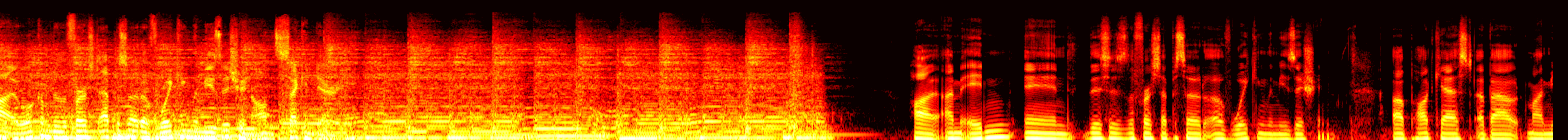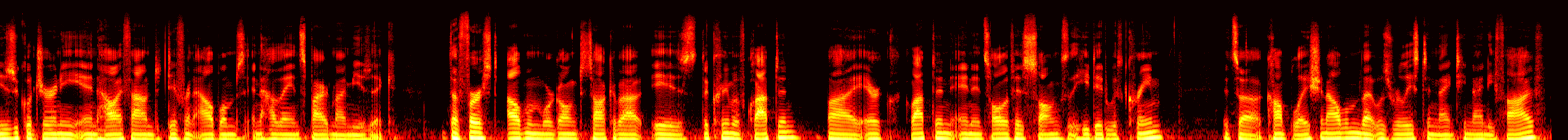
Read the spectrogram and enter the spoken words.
Hi, welcome to the first episode of Waking the Musician on Secondary. Hi, I'm Aiden, and this is the first episode of Waking the Musician, a podcast about my musical journey and how I found different albums and how they inspired my music. The first album we're going to talk about is The Cream of Clapton by Eric Clapton, and it's all of his songs that he did with Cream. It's a compilation album that was released in 1995.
